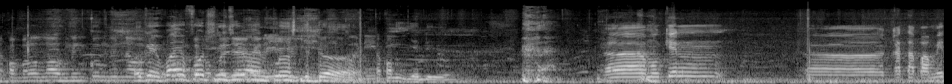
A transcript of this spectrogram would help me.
Taqabbalallahu minkum minna wa Oke, four three two one, close the door. Jadi. Eh, mungkin eh, kata pamit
